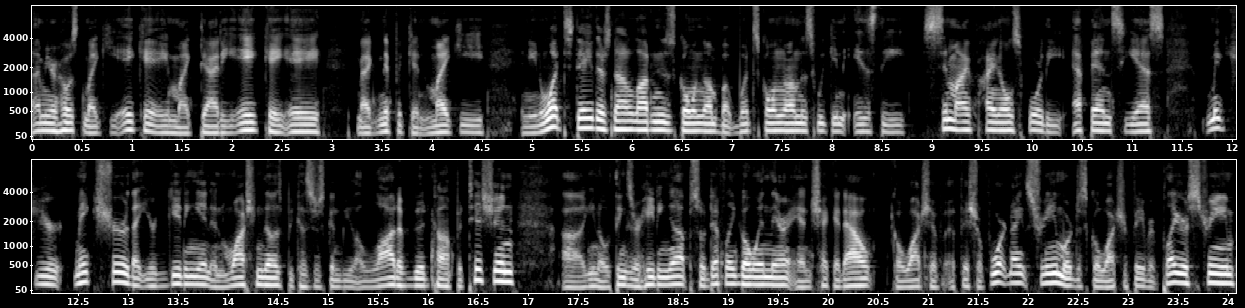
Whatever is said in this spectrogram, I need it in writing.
I'm your host, Mikey, aka Mike Daddy, aka Magnificent Mikey. And you know what? Today there's not a lot of news going on, but what's going on this weekend is the semifinals for the FNCS. Make sure make sure that you're getting in and watching those because there's going to be a lot of good competition. Uh, you know things are heating up, so definitely go in there and check it out. Go watch an official Fortnite stream, or just go watch your favorite player stream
